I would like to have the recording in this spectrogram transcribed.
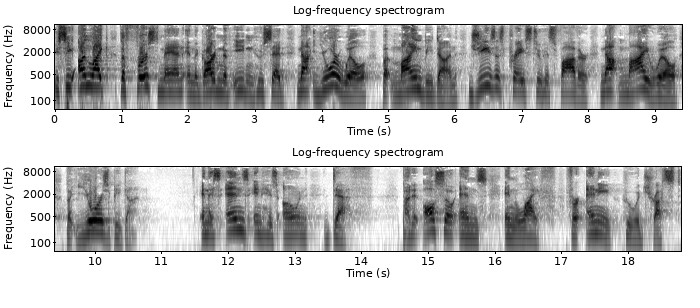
You see, unlike the first man in the Garden of Eden who said, Not your will, but mine be done, Jesus prays to his Father, Not my will, but yours be done. And this ends in his own death, but it also ends in life for any who would trust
